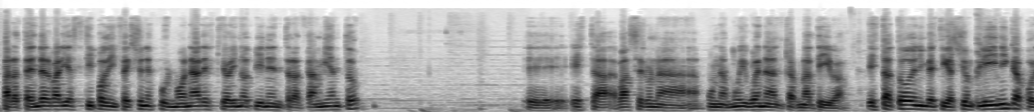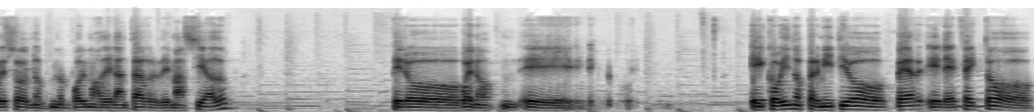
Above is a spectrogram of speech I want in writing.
para atender varios tipos de infecciones pulmonares que hoy no tienen tratamiento. Eh, esta va a ser una, muy buena alternativa. Está todo en investigación clínica, por eso no, no podemos adelantar demasiado. Pero bueno, el COVID nos permitió ver el efecto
